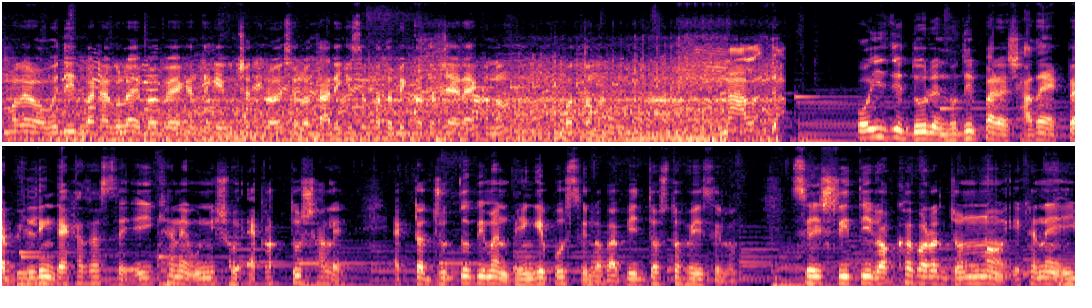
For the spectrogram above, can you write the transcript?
আমলের অবৈধ ইটভাটাগুলো এভাবে এখান থেকে উচ্ছেদ করা হয়েছিল তারই কিছু ক্ষত বিক্ষত চেহারা এখনও বর্তমান। না ওই যে দূরে নদীর পাড়ে সাদা একটা বিল্ডিং দেখা যাচ্ছে, এইখানে উনিশশো একাত্তর সালে একটা যুদ্ধ বিমান ভেঙে পড়ছিল বা বিধ্বস্ত হয়েছিল। সেই স্মৃতি রক্ষা করার জন্য এখানে এই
